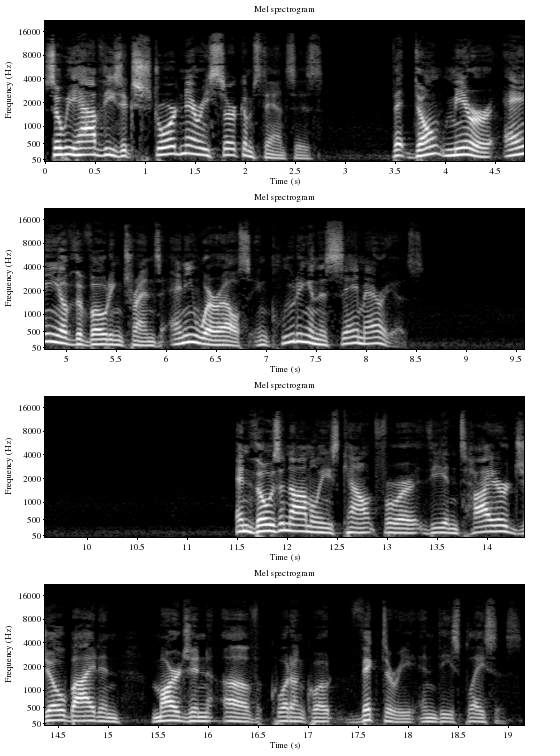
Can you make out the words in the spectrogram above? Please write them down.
So we have these extraordinary circumstances that don't mirror any of the voting trends anywhere else, including in the same areas. And those anomalies count for the entire Joe Biden margin of quote unquote victory in these places.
